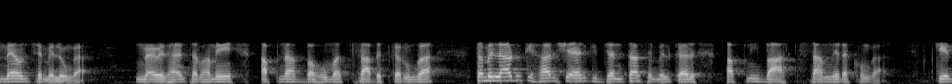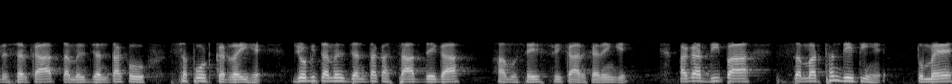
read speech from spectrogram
मैं उनसे मिलूँगा। मैं विधानसभा में अपना बहुमत साबित करूँगा। तमिलनाडु के हर शहर की जनता से मिलकर अपनी बात सामने रखूँगा। केंद्र सरकार तमिल जनता को सपोर्ट कर रही है। जो भी तमिल जनता का साथ देगा हम उसे स्वीकार करेंगे। अगर दीपा समर्थन देती हैं तो मैं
